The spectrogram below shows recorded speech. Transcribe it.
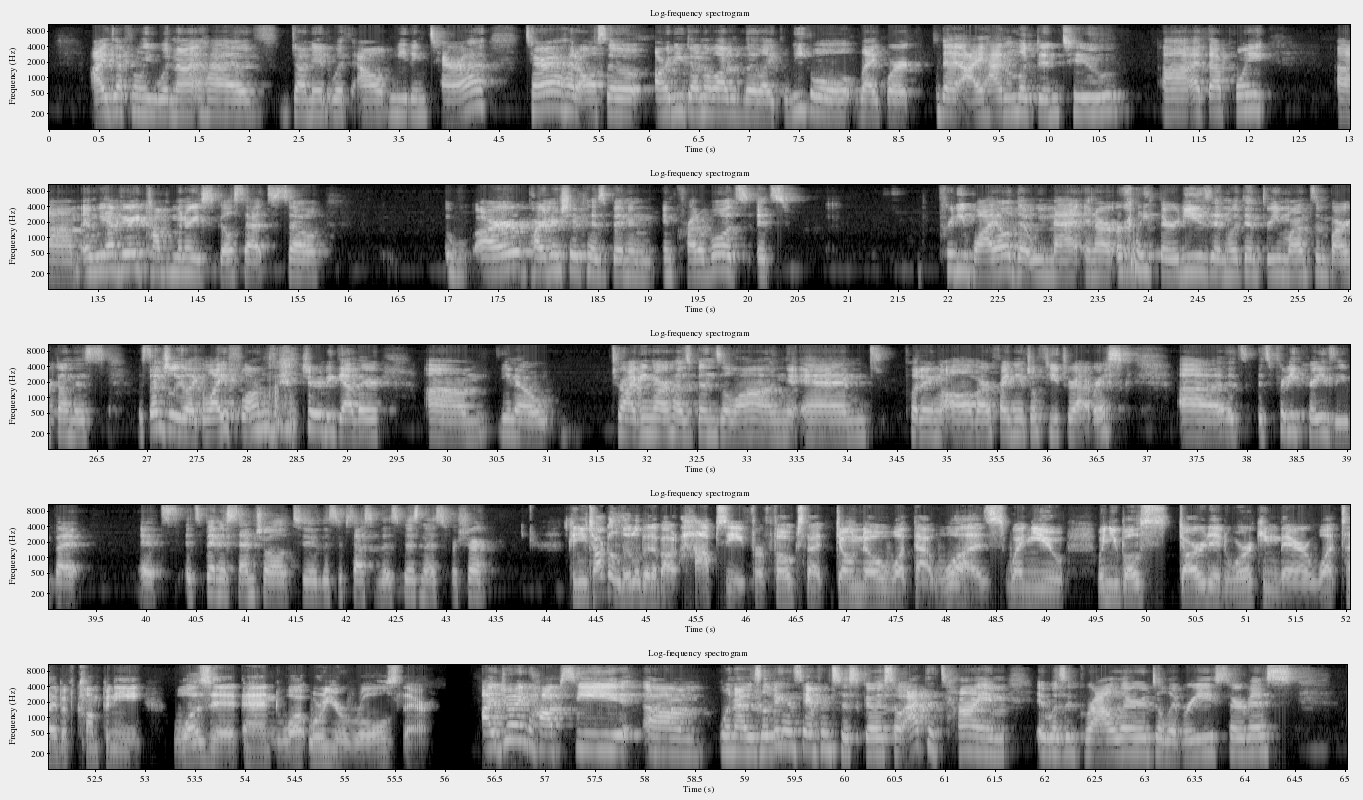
I definitely would not have done it without meeting Tara. Tara had also already done a lot of the like legal legwork that I hadn't looked into uh, at that point. Um, and we have very complementary skill sets. So our partnership has been in, incredible. It's it's pretty wild that we met in our early 30s and within three months embarked on this essentially like lifelong venture together. Um, you know, dragging our husbands along and putting all of our financial future at risk. Uh, it's it's pretty crazy, but it's it's been essential to the success of this business for sure. Can you talk a little bit about Hopsy for folks that don't know what that was when you when you both started working there? What type of company was it, and what were your roles there? I joined Hopsy um, when I was living in San Francisco. So at the time, it was a growler delivery service.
